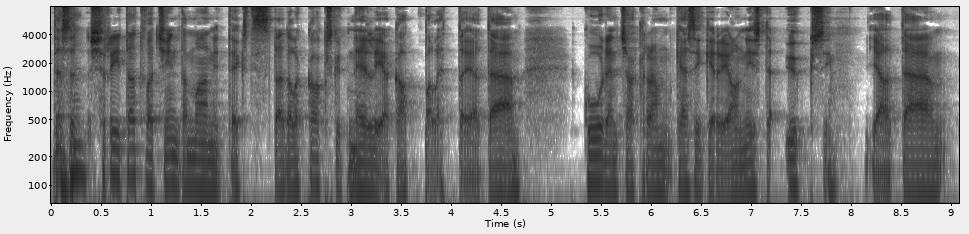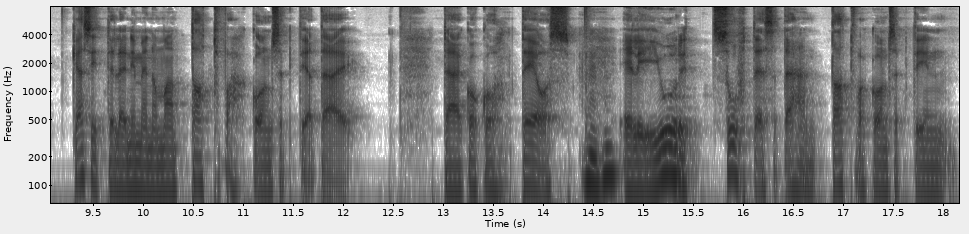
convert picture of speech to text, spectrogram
Tässä mm-hmm. Shri Tatva Chintamani tekstissä taitaa olla 24 kappaletta ja tämä kuuden chakran käsikirja on niistä yksi. Ja tämä käsittelee nimenomaan tatva-konseptia, tämä, tämä koko teos. Mm-hmm. Eli juuri suhteessa tähän tatva-konseptiin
